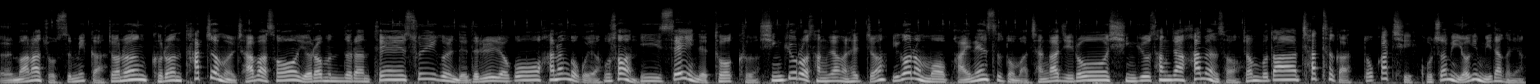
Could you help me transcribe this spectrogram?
얼마나 좋습니까? 저는 그런 타점을 잡아서 여러분들한테 수익을 내드리려고 하는 거고요. 우선 이 세이 네트워크 신규로 상장을 했죠. 이거는 뭐 바이낸스도 마찬가지로 신규 상장하면서 전부 다 차트가 똑같이 고점이 여기입니다 그냥.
